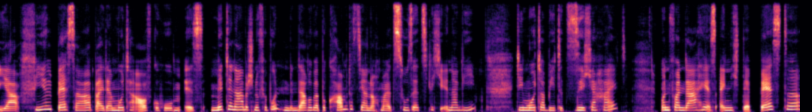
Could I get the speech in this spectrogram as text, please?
ja viel besser bei der Mutter aufgehoben ist, mit der Nabelschnur verbunden, denn darüber bekommt es ja nochmal zusätzliche Energie. Die Mutter bietet Sicherheit und von daher ist eigentlich der beste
